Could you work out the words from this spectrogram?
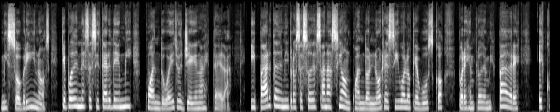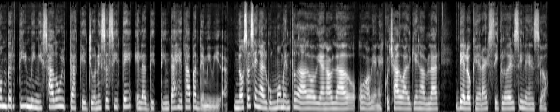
mis sobrinos, qué pueden necesitar de mí cuando ellos lleguen a esta edad. Y parte de mi proceso de sanación, cuando no recibo lo que busco, por ejemplo, de mis padres, es convertirme en esa adulta que yo necesité en las distintas etapas de mi vida. No sé si en algún momento dado habían hablado o habían escuchado a alguien hablar de lo que era el ciclo del silencio,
